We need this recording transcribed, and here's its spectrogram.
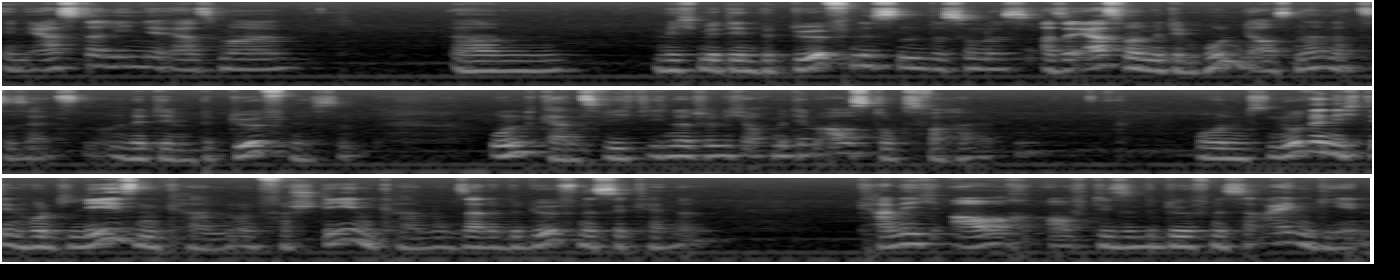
in erster Linie erstmal ähm, mich mit den Bedürfnissen des Hundes, also erstmal mit dem Hund auseinanderzusetzen und mit den Bedürfnissen und ganz wichtig natürlich auch mit dem Ausdrucksverhalten. Und nur wenn ich den Hund lesen kann und verstehen kann und seine Bedürfnisse kenne, kann ich auch auf diese Bedürfnisse eingehen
